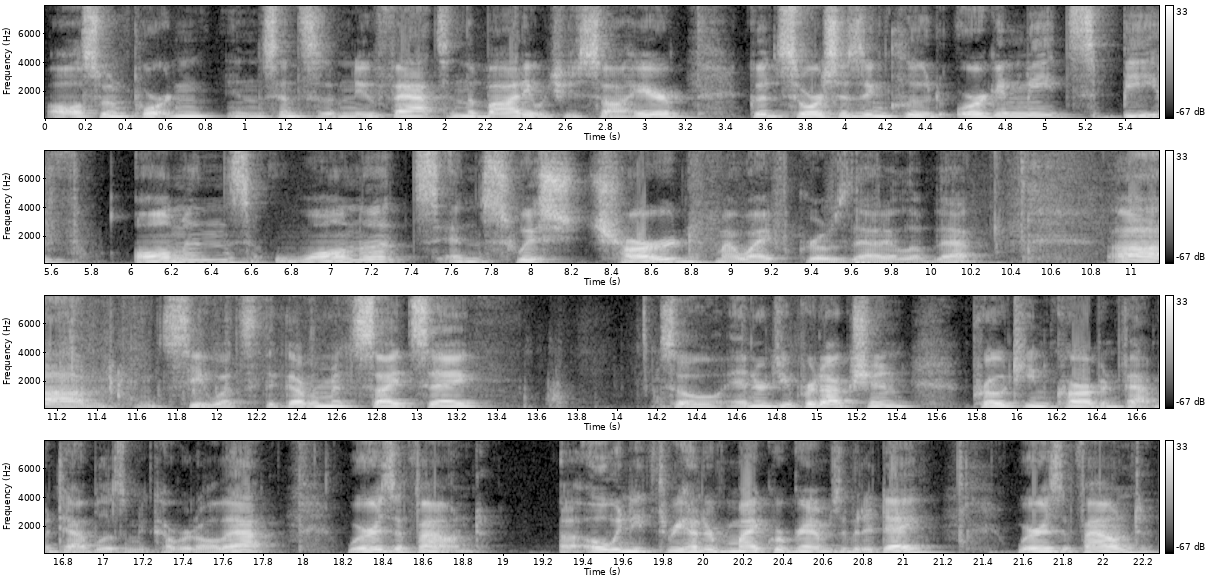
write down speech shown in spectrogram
Also important in the synthesis of new fats in the body, which you saw here. Good sources include organ meats, beef, almonds, walnuts, and Swiss chard. My wife grows that. I love that. Um, let's see, what's the government site say? So energy production, protein, carb, and fat metabolism. We covered all that. Where is it found? Uh, oh, we need 300 micrograms of it a day. Where is it found?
